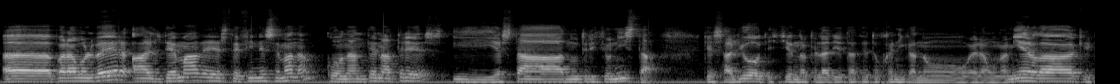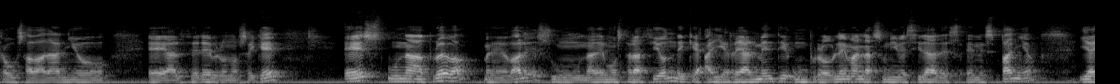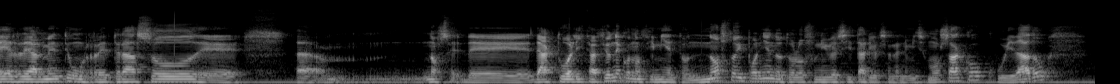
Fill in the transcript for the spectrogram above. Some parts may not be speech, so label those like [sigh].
para volver al tema de este fin de semana con Antena 3 y esta nutricionista que salió diciendo que la dieta cetogénica no era una mierda, que causaba daño eh, al cerebro, no sé qué, es una prueba, eh, ¿vale? Es una demostración de que hay realmente un problema en las universidades en España y hay realmente un retraso de... Em, no sé, de, de, actualización de conocimiento. No estoy poniendo todos los universitarios en el mismo saco, cuidado,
